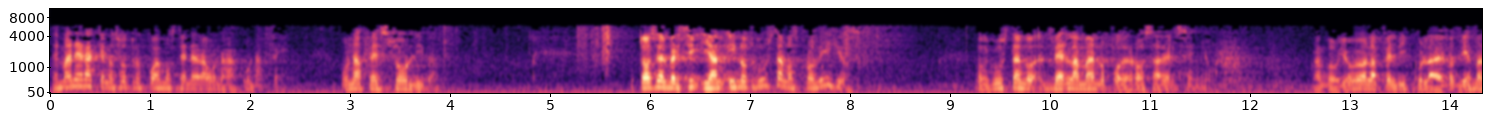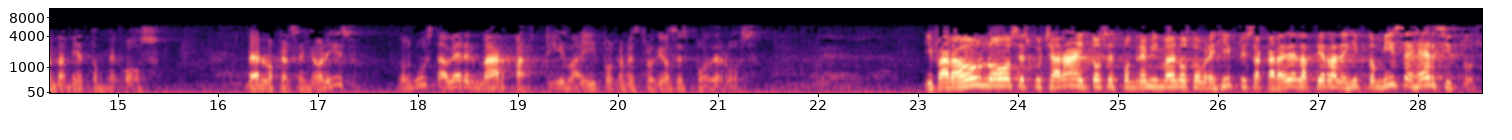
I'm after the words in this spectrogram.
De manera que nosotros podemos tener una, una fe, una fe sólida. Entonces el versículo, y nos gustan los prodigios, nos gusta ver la mano poderosa del Señor. Cuando yo veo la película de los diez mandamientos me gozo, ver lo que el Señor hizo. Nos gusta ver el mar partido ahí porque nuestro Dios es poderoso. Y Faraón no os escuchará, entonces pondré mi mano sobre Egipto y sacaré de la tierra de Egipto mis ejércitos,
